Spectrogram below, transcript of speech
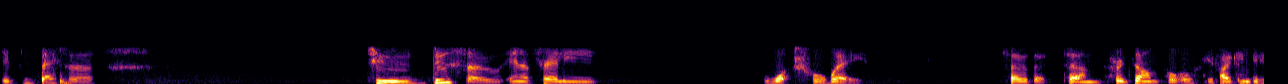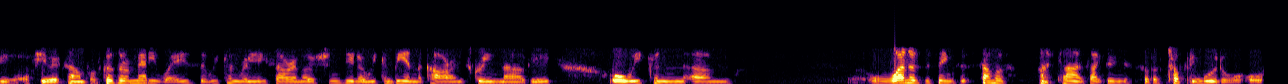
it's better to do so in a fairly watchful way. so that, um, for example, if I can give you a few examples, because there are many ways that we can release our emotions. You know, we can be in the car and scream loudly, or we can. Um, one of the things that some of my clients like doing this sort of chopping wood or, or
